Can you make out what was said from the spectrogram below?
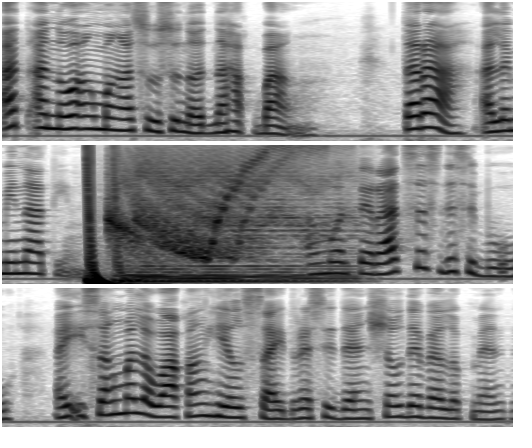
At ano ang mga susunod na hakbang? Tara, alamin natin. Ang Monterrazas de Cebu ay isang malawakang hillside residential development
